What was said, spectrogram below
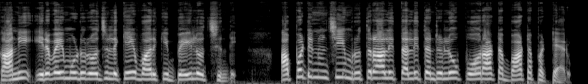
కానీ ఇరవై మూడు రోజులకే వారికి బెయిలొచ్చింది. అప్పటినుంచి మృతురాలి తల్లిదండ్రులు పోరాట బాట పట్టారు.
